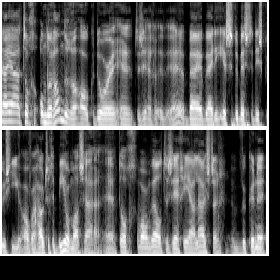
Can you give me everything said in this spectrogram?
Nou ja, toch onder andere ook door eh, te zeggen, eh, bij, bij de eerste de beste discussie over houtige biomassa, eh, toch gewoon wel te zeggen, ja luister, we kunnen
